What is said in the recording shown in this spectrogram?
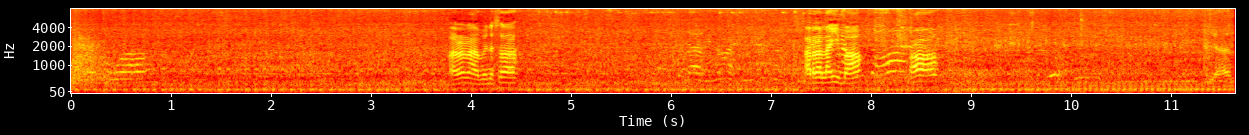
na ito ah? Ano namin na sa Wala rin naman. Aralay ba? Oo. Yan.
